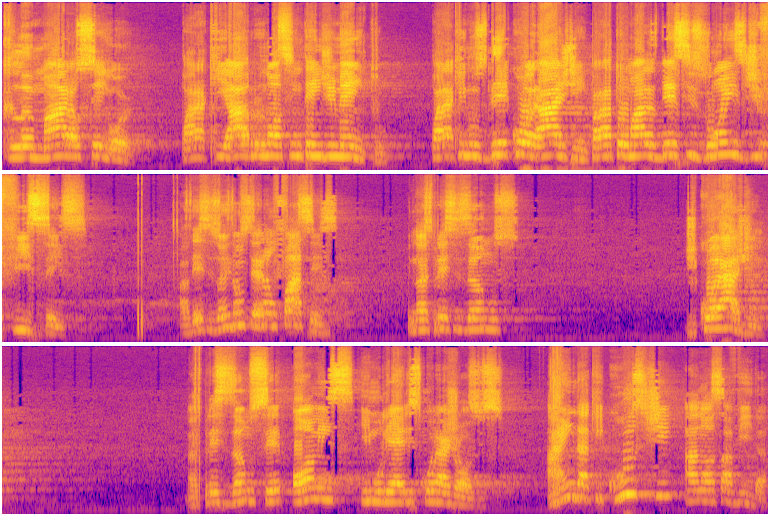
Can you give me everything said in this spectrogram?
clamar ao Senhor para que abra o nosso entendimento, para que nos dê coragem para tomar as decisões difíceis. As decisões não serão fáceis e nós precisamos de coragem. Nós precisamos ser homens e mulheres corajosos. Ainda que custe a nossa vida,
